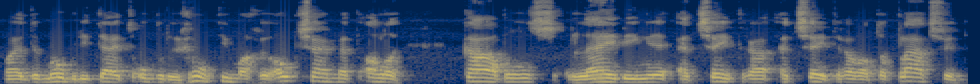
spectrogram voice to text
Maar de mobiliteit onder de grond die mag er ook zijn met alle kabels, leidingen, et cetera, et cetera, wat er plaatsvindt.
